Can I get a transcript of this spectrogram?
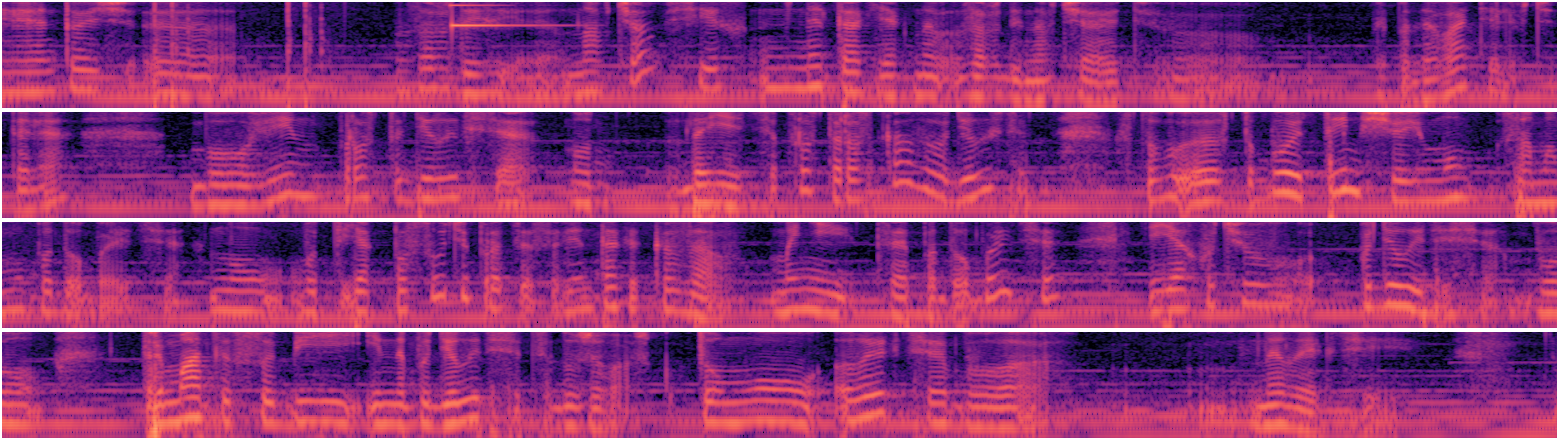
Ігор Анатолійович е, завжди навчав всіх, не так, як завжди навчають е, преподавателі, вчителя, бо він просто ділився, ну, здається, просто розказував, ділився з тобою, з тобою тим, що йому самому подобається. Ну, от як по суті процесу, він так і казав: мені це подобається, і я хочу поділитися, бо тримати в собі і не поділитися це дуже важко. Тому лекція була не лекцією,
